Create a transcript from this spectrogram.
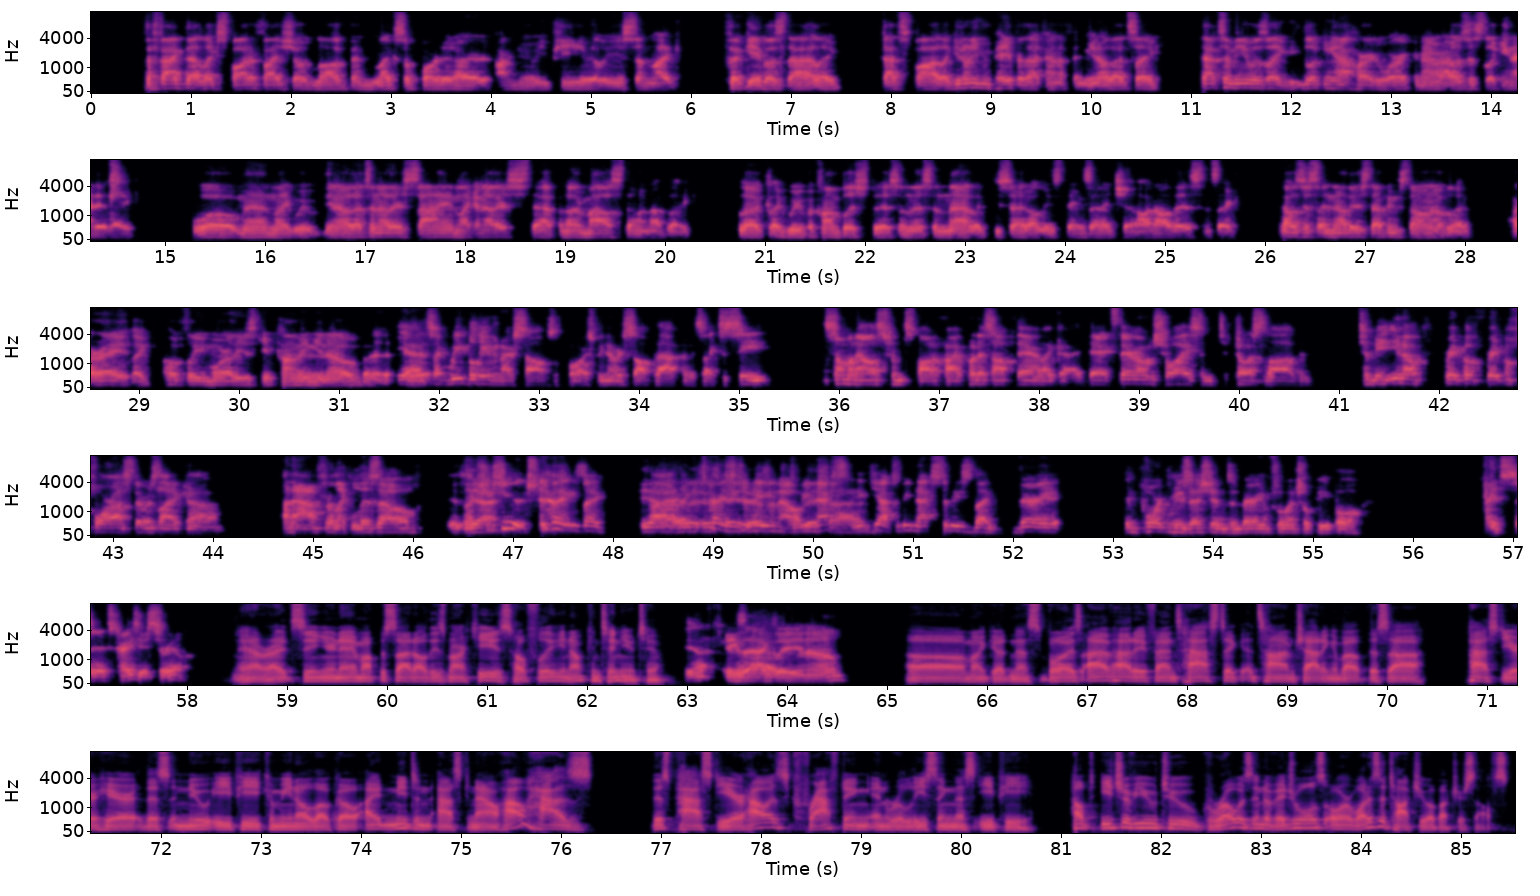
the fact that like Spotify showed love and like supported our our new EP release and like put gave us that like that spot. Like you don't even pay for that kind of thing. You know, that's like that to me was like looking at hard work and I, I was just looking at it like whoa man like we you know that's another sign like another step another milestone of like look like we've accomplished this and this and that like you said all these things nhl and all this it's like that was just another stepping stone of like all right like hopefully more of these keep coming you know but yeah, it's like we believe in ourselves, of course. We never saw that, but it's like to see someone else from Spotify put us up there, like uh, it's their own choice and to show us love and to be, you know, right, be- right before us, there was like uh, an ad for like Lizzo. It's like Yeah. she's huge. like, it's like Yeah, uh, like, was- it's crazy crazy. to be, an to be next. ad. Yeah, to be next to these like very important musicians and very influential people. It's it's crazy. It's surreal. Yeah, right. Seeing your name up beside all these marquees, hopefully, you know, continue to. Yeah, Exactly, you know. Oh my goodness, boys! I've had a fantastic time chatting about this uh past year here, this new EP Camino Loco. I need to ask now, how has this past year, how has crafting and releasing this EP helped each of you to grow as individuals, or what has it taught you about yourselves?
